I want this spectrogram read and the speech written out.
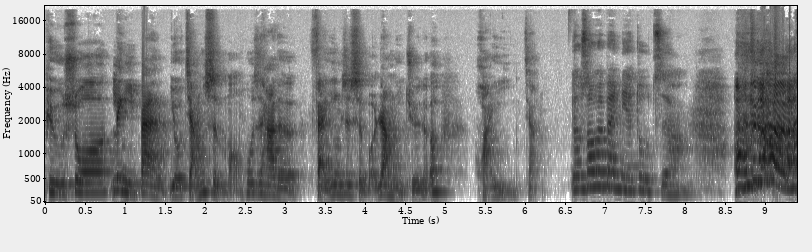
比如说另一半有讲什么，或是他的反应是什么，让你觉得呃怀疑这样？有时候会被捏肚子啊，哦，这个很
